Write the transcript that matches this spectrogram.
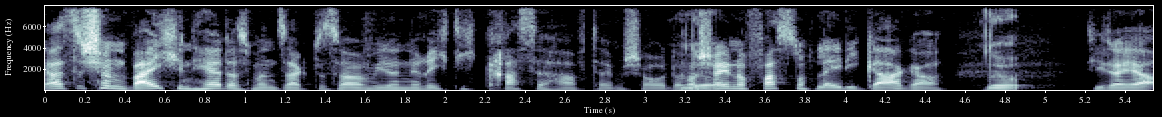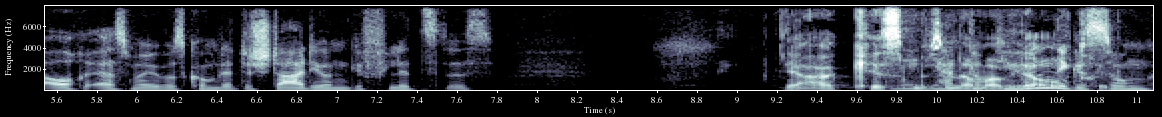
Ja, es ist schon ein Weilchen her, dass man sagt, das war wieder eine richtig krasse Halftime-Show. Da Ja. wahrscheinlich noch fast noch Lady Gaga, Ja, die da ja auch erstmal übers komplette Stadion geflitzt ist. ja Kiss Nee, müssen da mal die wieder Hymne auftreten. gesungen.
